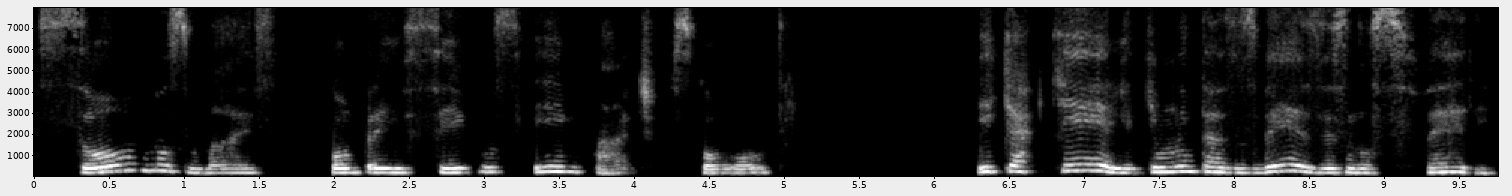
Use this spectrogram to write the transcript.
somos mais compreensivos e empáticos com o outro. E que aquele que muitas vezes nos fere,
